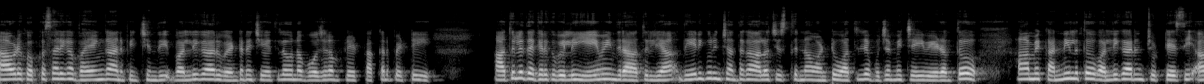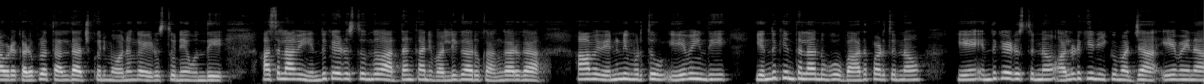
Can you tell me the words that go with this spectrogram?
ఆవిడకి ఒక్కసారిగా భయంగా అనిపించింది. వల్లి గారు వెంటనే చేతిలో ఉన్న భోజనం ప్లేట్ పక్కన పెట్టి అతుల్య దగ్గరకు వెళ్ళి ఏమైందిరా అతుల్య? దేని గురించి అంతగా ఆలోచిస్తున్నావు? అంటూ అతుల్య భుజం మీద చేయి వేయడంతో ఆమె కన్నీళ్ళతో వల్లిగారిని చుట్టేసి ఆవిడ కడుపులో తలదాచుకుని మౌనంగా ఏడుస్తూనే ఉంది. అసలు ఆమె ఎందుకు ఏడుస్తుందో అర్థం కాని వల్లిగారు కంగారుగా ఆమె వెన్ను నిమురుతూ ఏమైంది? ఎందుకింతలా నువ్వు బాధపడుతున్నావు? ఏ ఎందుకు ఏడుస్తున్నావు? అల్లుడికి నీకు మధ్య ఏమైనా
